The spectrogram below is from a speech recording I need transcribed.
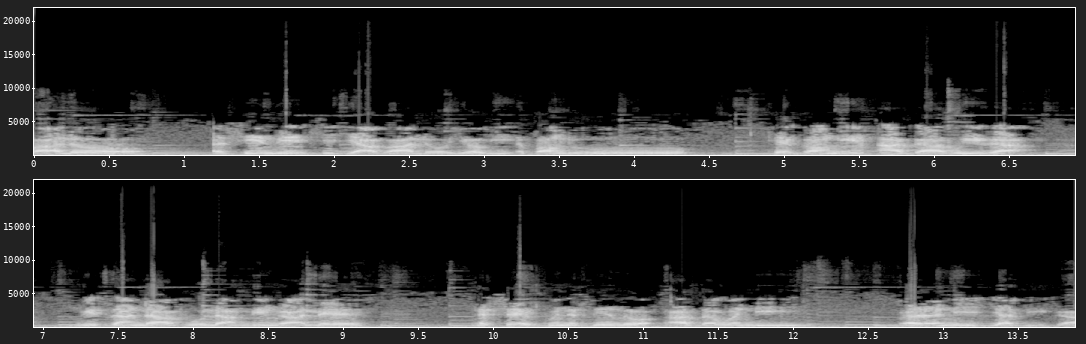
ပါလော့အစင်းဖြင့်ဖြစ်ကြပါလော့ယောဂီအပေါင်းတို့ထက်ကောင်းငင်အာကာဝေကဝိသန္တာဖူလမင်းကလည်း29စင်းသောအာတဝဏီဗရဏီကြတိကာ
